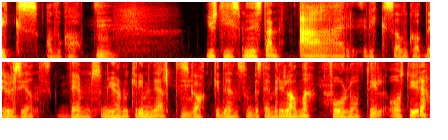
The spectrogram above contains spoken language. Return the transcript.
riksadvokat. Mm. Justisministeren er riksadvokat, det vil si at hvem som gjør noe kriminelt, skal ikke den som bestemmer i landet, få lov til å styre.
